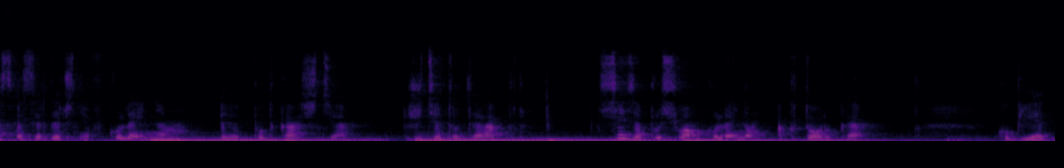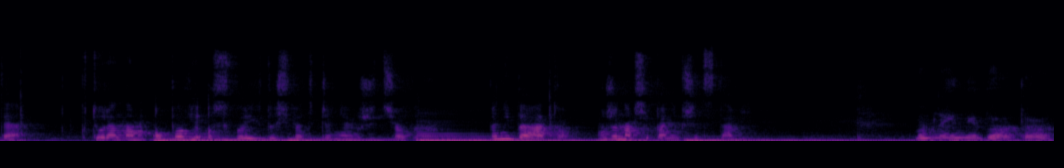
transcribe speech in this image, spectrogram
Państwa serdecznie w kolejnym y, podcaście Życie to teatr. Dzisiaj zaprosiłam kolejną aktorkę, kobietę, która nam opowie o swoich doświadczeniach życiowych. Pani Beato, może nam się Pani przedstawi? Mam na imię Beata.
